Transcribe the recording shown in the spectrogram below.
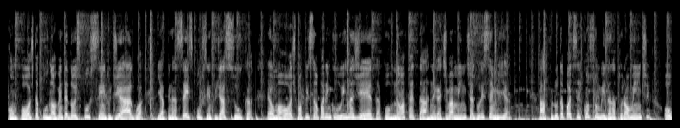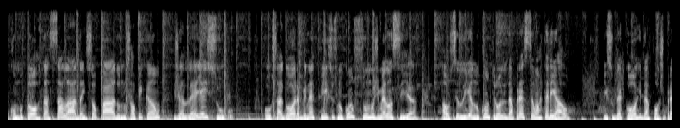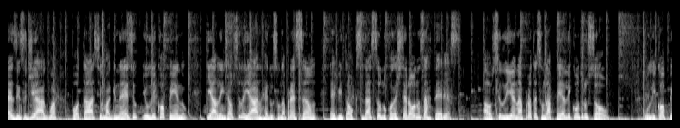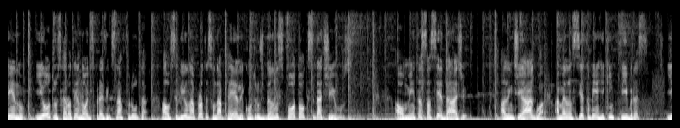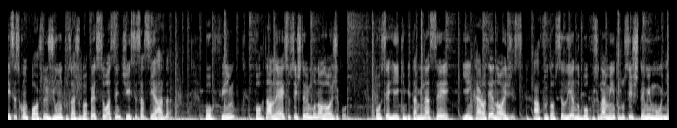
Composta por 92% de água e apenas 6% de açúcar, é uma ótima opção para incluir na dieta por não afetar negativamente a glicemia. A fruta pode ser consumida naturalmente ou como torta, salada, ensopado, no salpicão, geleia e suco. Ouça agora benefícios no consumo de melancia. Auxilia no controle da pressão arterial. Isso decorre da forte presença de água, potássio, magnésio e o licopeno, que além de auxiliar na redução da pressão, evita a oxidação do colesterol nas artérias. Auxilia na proteção da pele contra o sol. O licopeno e outros carotenoides presentes na fruta auxiliam na proteção da pele contra os danos fotooxidativos. Aumenta a saciedade. Além de água, a melancia também é rica em fibras, e esses compostos juntos ajudam a pessoa a sentir-se saciada. Por fim, fortalece o sistema imunológico. Por ser rica em vitamina C e em carotenoides, a fruta auxilia no bom funcionamento do sistema imune.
